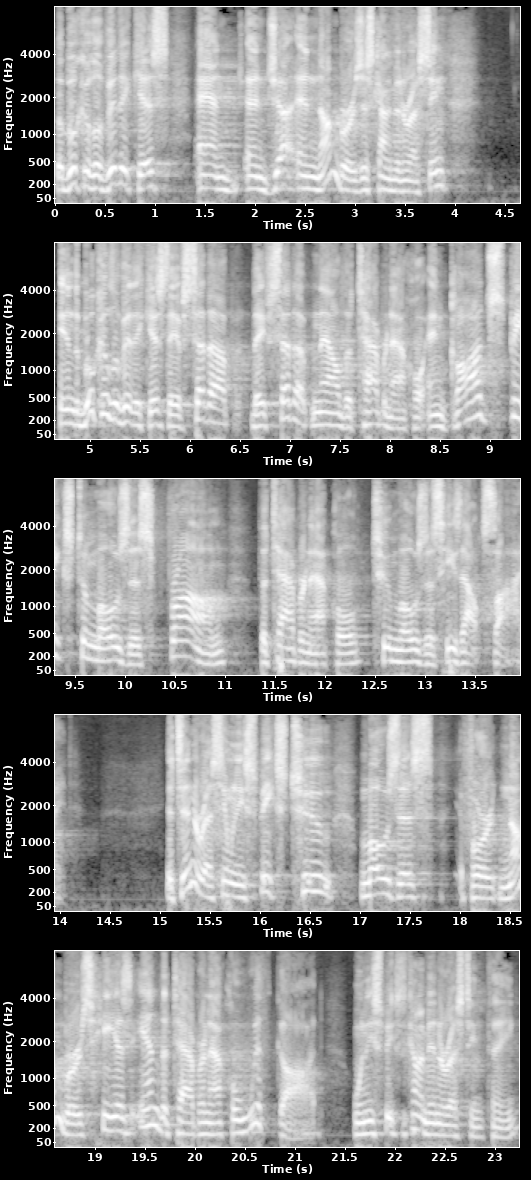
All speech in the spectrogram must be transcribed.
the book of Leviticus and, and, and Numbers is kind of interesting. In the book of Leviticus, they have set up, they've set up now the tabernacle, and God speaks to Moses from the tabernacle to Moses. He's outside. It's interesting when he speaks to Moses for Numbers, he is in the tabernacle with God. When he speaks, it's kind of an interesting thing.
